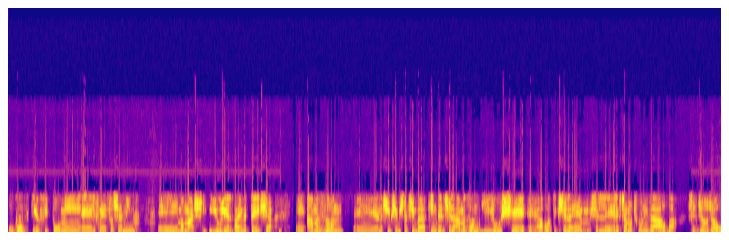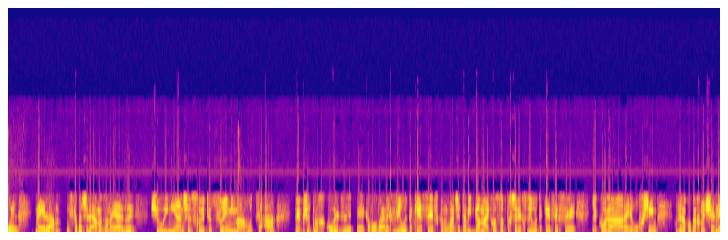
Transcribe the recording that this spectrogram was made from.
אני רוצה להזכיר סיפור מלפני עשר שנים, ממש, יולי 2009, אמזון, אנשים שמשתמשים בקינדל של אמזון, גילו שהעותק שלהם של 1984, של ג'ורג' אורוול, נעלם. מסתבר שלאמזון היה איזה שהוא עניין של זכויות יוצרים עם ההוצאה, והם פשוט מחקו את זה. אה, כמובן החזירו את הכסף, כמובן שתמיד גם מייקרוסופט עכשיו החזירו את הכסף אה, לכל הרוכשים. זה לא כל כך משנה,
